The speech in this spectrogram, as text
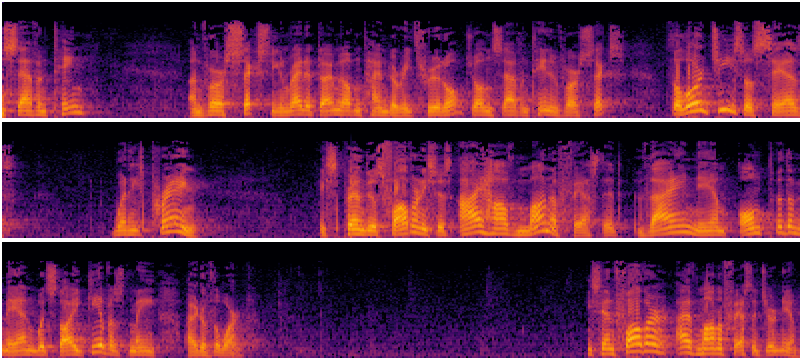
17 and verse 6, you can write it down, we haven't time to read through it all. John 17 and verse 6. The Lord Jesus says, when he's praying, he's praying to his Father and he says, I have manifested thy name unto the men which thou gavest me out of the world. He's saying, Father, I have manifested your name.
